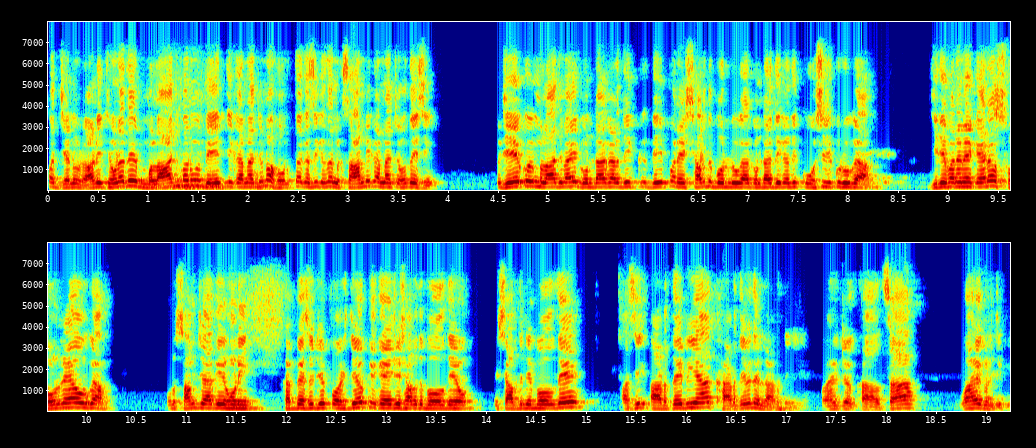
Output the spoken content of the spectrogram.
ਭੱਜਣ ਨੂੰ ਰਾਹ ਨਹੀਂ ਚਾਹੁੰਦਾ ਤੇ ਮੁਲਾਜ਼ਮਾਂ ਨੂੰ ਮੈਂ ਬੇਨਤੀ ਕਰਨਾ ਚਾਹੁੰਦਾ, ਹੁਣ ਤੱਕ ਅਸੀਂ ਕਿਸੇ ਦਾ ਨੁਕਸਾਨ ਨਹੀਂ ਕਰਨਾ ਚਾਹੁੰਦੇ ਸੀ। ਜੇ ਕੋਈ ਮੁਲਾਜ਼ਮ ਆ ਗੁੰਡਾਗਰਦੀ ਦੇ ਭਰੇ ਸ਼ਬਦ ਬੋਲੂਗਾ, ਗੁੰਡਾਗਰਦੀ ਕਰਨ ਦੀ ਕੋਸ਼ਿਸ਼ ਕਰੂਗਾ, ਜਿਹਦੇ ਬਾਰੇ ਮੈਂ ਕਹਿ ਰਿਹਾ, ਉਹ ਸੁਣ ਰਿਹਾ ਹੋਊਗਾ। ਹੁਣ ਸਮਝ ਆ ਗਈ ਹੋਣੀ। ਖੱਬੇ ਸੱਜੇ ਪੁੱਛਦੇ ਹੋ ਕਿ ਕਹੇ ਜਿਹੇ ਸ਼ਬਦ ਬੋਲਦੇ ਹੋ? ਇਹ ਸ਼ਬਦ ਨਹੀਂ ਬੋਲਦੇ। ਅਸੀਂ ਅੜਦੇ ਵੀ ਆ ਖੜਦੇ ਵੀ ਤੇ ਲੜਦੇ ਵੀ ਆ ਵਾਹਿਗੁਰੂ ਜੀ ਖਾਲਸਾ, ਵਾਹਿਗੁਰੂ ਜੀ ਕੀ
